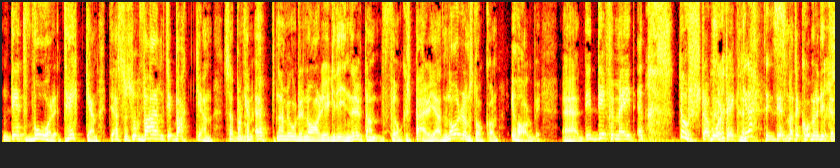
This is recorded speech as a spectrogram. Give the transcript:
Det är ett vårtecken. Det är alltså så varmt i backen så att man kan öppna med ordinarie griner utanför Åkersberga, norr om Stockholm, i Hagby. Eh, det, det är för mig ett största vårtecknet. Grattis. Det är som att det kommer en liten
